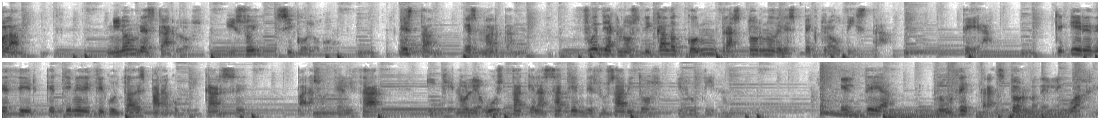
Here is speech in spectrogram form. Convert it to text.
Hola, mi nombre es Carlos y soy psicólogo. Esta es Marta. Fue diagnosticada con un trastorno del espectro autista, TEA, que quiere decir que tiene dificultades para comunicarse, para socializar y que no le gusta que la saquen de sus hábitos y rutinas. El TEA produce trastorno del lenguaje,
